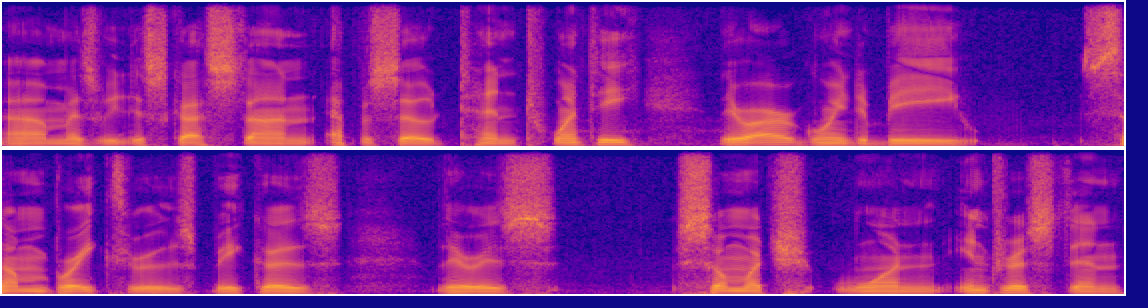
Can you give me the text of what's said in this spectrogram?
Um, as we discussed on episode 1020, there are going to be some breakthroughs because there is so much one interest and,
